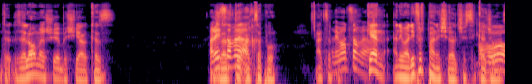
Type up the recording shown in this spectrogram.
זה- זה לא אומר שהוא יהיה בשיאלק, אז... אני אז אל ת- אל שמח. תצפו. אל תצפו. אני מאוד שמח. כן, אני מעדיף את פאנישר על ג'סיקה ג'ונס.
